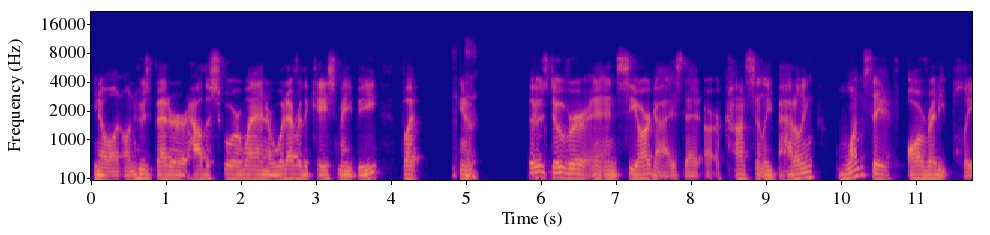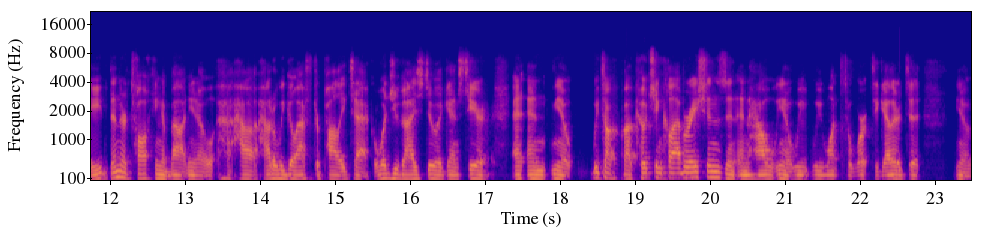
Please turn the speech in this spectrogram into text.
you know, on on who's better or how the score went or whatever the case may be. But you know those Dover and CR guys that are constantly battling, once they've already played, then they're talking about, you know, how how do we go after Polytech or what do you guys do against here? And, and you know, we talk about coaching collaborations and, and how, you know, we, we want to work together to, you know,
